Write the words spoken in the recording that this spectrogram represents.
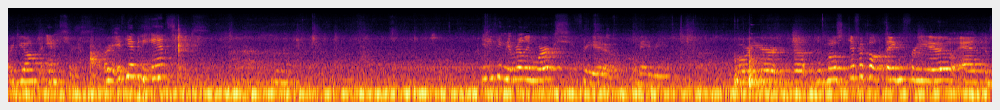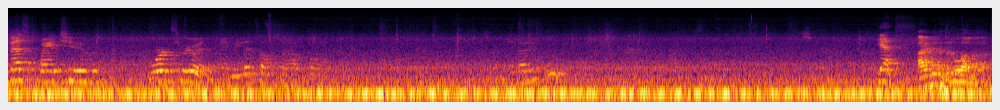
Or do you all have answers? Or if you have any answers? Anything that really works for you, maybe? Or your, the, the most difficult thing for you and the best way to work through it, maybe, that's also helpful. Yes. I'm in a dilemma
